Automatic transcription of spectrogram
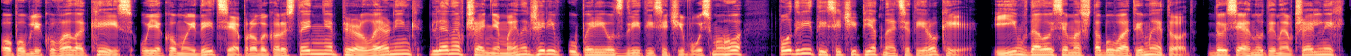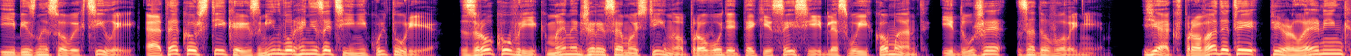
опублікувала кейс, у якому йдеться про використання peer learning для навчання менеджерів у період з 2008 по 2015 роки. Їм вдалося масштабувати метод, досягнути навчальних і бізнесових цілей, а також стійких змін в організаційній культурі. З року в рік менеджери самостійно проводять такі сесії для своїх команд і дуже задоволені. Як впровадити peer learning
